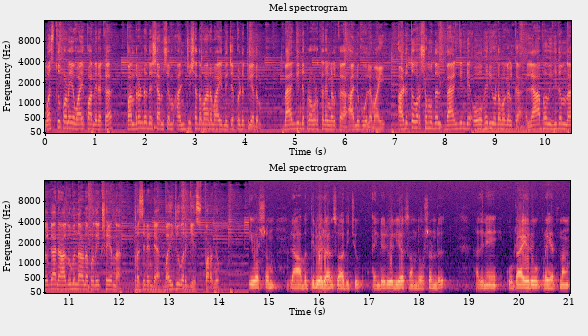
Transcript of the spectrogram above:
വസ്തുപണയ വായ്പാ നിരക്ക് പന്ത്രണ്ട് ദശാംശം അഞ്ച് ശതമാനമായി നിജപ്പെടുത്തിയതും ബാങ്കിന്റെ പ്രവർത്തനങ്ങൾക്ക് അനുകൂലമായി. അടുത്ത വർഷം മുതൽ ബാങ്കിന്റെ ഓഹരി ഉടമകൾക്ക് ലാഭവിഹിതം നൽകാനാകുമെന്നാണ് പ്രതീക്ഷയെന്ന് പ്രസിഡന്റ് ബൈജു വർഗീസ് പറഞ്ഞു. ഈ വർഷം ലാഭത്തിൽ വരാൻ സാധിച്ചു. അതിന്റെ ഒരു വലിയ സന്തോഷമുണ്ട്. അതിന് കൂട്ടായൊരു പ്രയത്നം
